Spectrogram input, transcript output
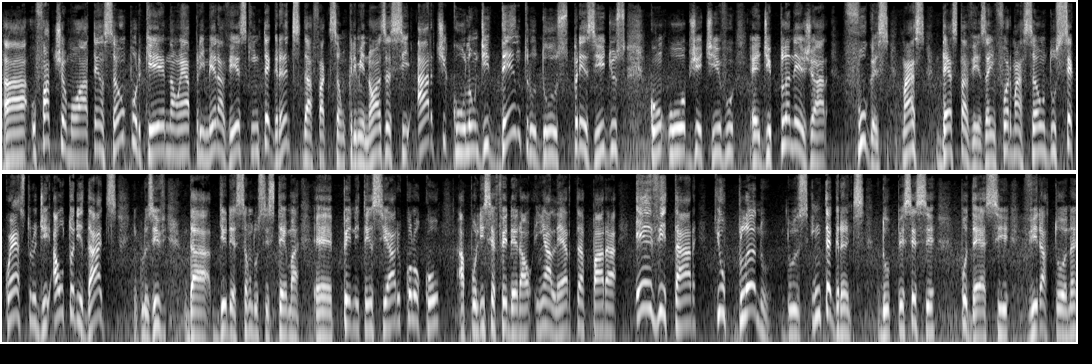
Ah, o fato chamou a atenção porque não é a primeira vez que integrantes da facção criminosa se articulam de dentro dos presídios com o objetivo eh, de planejar fugas, mas desta vez a informação do sequestro de autoridades, inclusive da direção do sistema eh, penitenciário, colocou a Polícia Federal em alerta para evitar que o plano dos integrantes do PCC pudesse vir à tona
